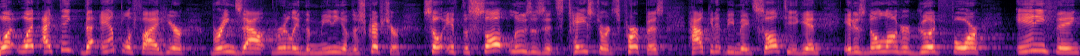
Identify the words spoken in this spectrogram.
What, what I think the Amplified here brings out really the meaning of the scripture. So, if the salt loses its taste or its purpose, how can it be made salty again? It is no longer good for anything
